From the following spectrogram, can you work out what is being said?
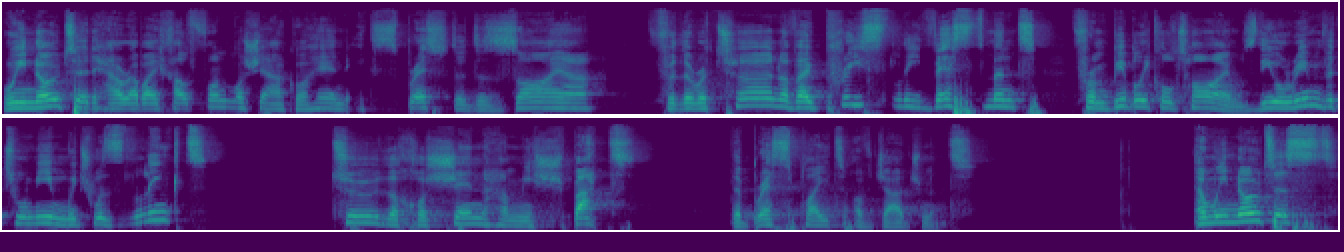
we noted how Rabbi Chalfon Moshe HaKohen expressed a desire for the return of a priestly vestment from biblical times, the Urim V'Tumim, which was linked to the Choshen HaMishpat, the breastplate of judgment. And we noticed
